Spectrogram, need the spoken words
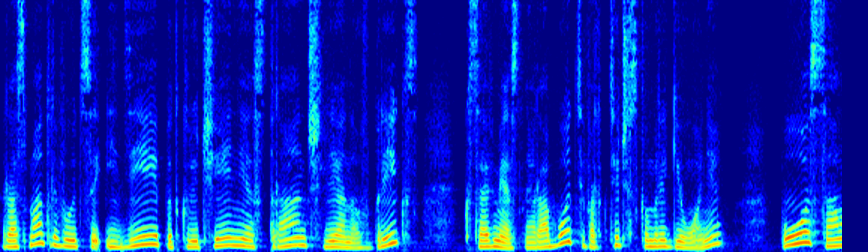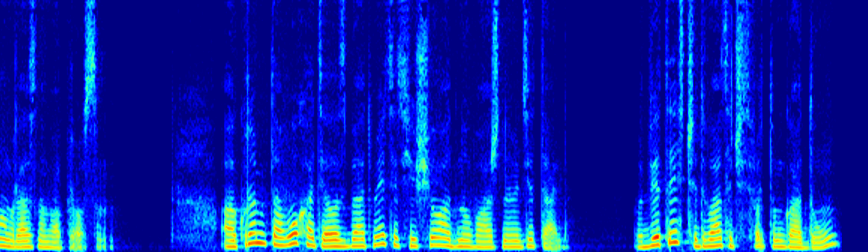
рассматриваются идеи подключения стран-членов БРИКС к совместной работе в арктическом регионе по самым разным вопросам. А кроме того, хотелось бы отметить еще одну важную деталь. В 2024 году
